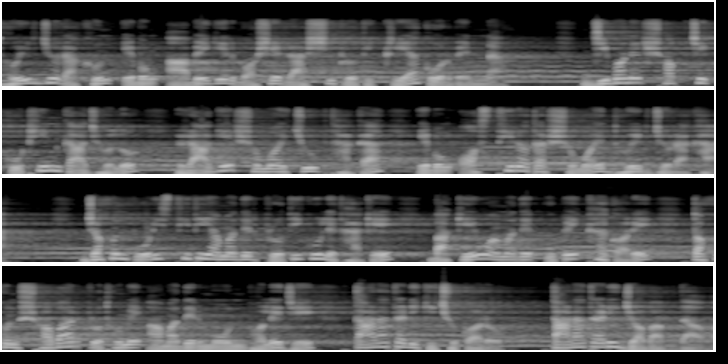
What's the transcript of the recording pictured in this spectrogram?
ধৈর্য রাখুন এবং আবেগের বসে রাশি প্রতিক্রিয়া করবেন না। জীবনের সবচেয়ে কঠিন কাজ হল রাগের সময় চুপ থাকা এবং অস্থিরতার সময় ধৈর্য রাখা। যখন পরিস্থিতি আমাদের প্রতিকূলে থাকে বা কেউ আমাদের উপেক্ষা করে, তখন সবার প্রথমে আমাদের মন বলে যে, তাড়াতাড়ি কিছু করো, তাড়াতাড়ি জবাব দাও।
